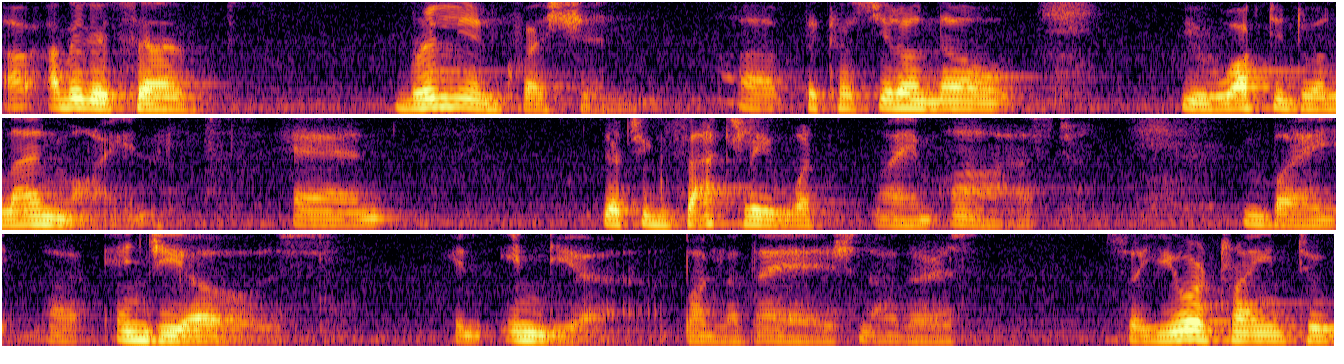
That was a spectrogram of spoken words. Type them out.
I mean, it's a brilliant question uh, because you don't know, you walked into a landmine, and that's exactly what I am asked by uh, NGOs in India, Bangladesh, and others. So you're trying to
